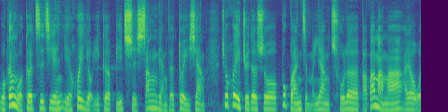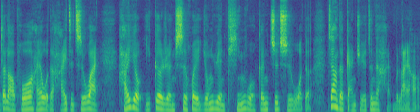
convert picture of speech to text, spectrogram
我跟我哥之间也会有一个彼此商量的对象，就会觉得说，不管怎么样，除了爸爸妈妈，还有我的老婆，还有我的孩子之外，还有一个人是会永远挺我跟支持我的，这样的感觉真的还不赖哈。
